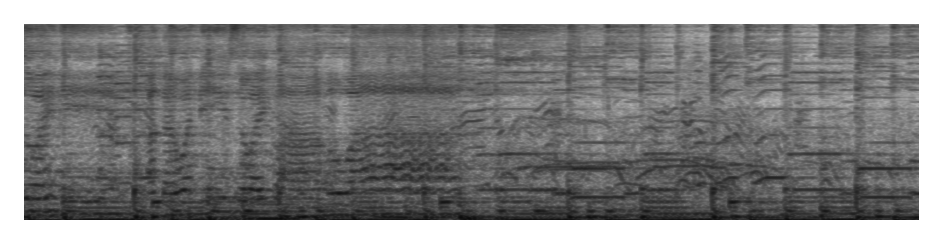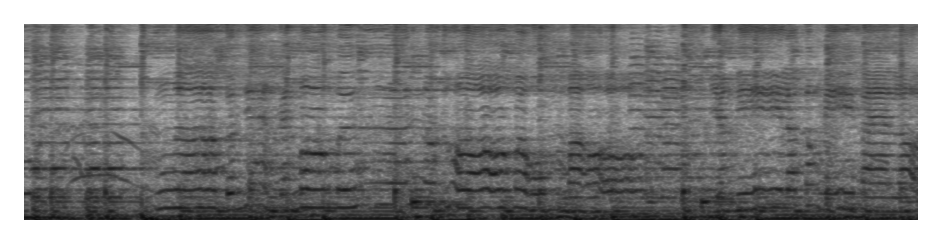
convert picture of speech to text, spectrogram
สวยดีแต่วันนี้สวยกว่าเมื่อวานงามจนแย่งกันมองเหมือนเองทองมาห่มมาห่ออย่างนี้เราต้องมีแฟนหล่อ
